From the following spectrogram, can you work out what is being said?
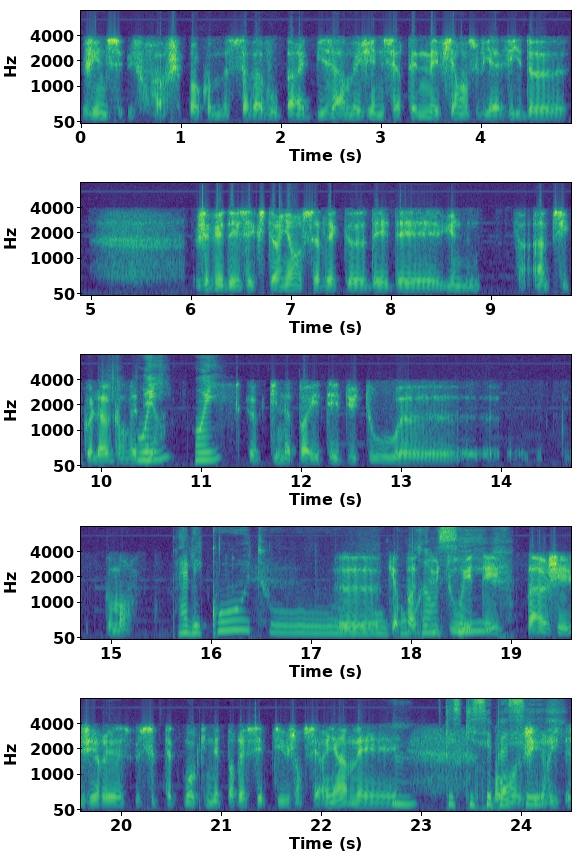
J'ai une, oh, je sais pas comment ça va vous paraître bizarre, mais j'ai une certaine méfiance vis-à-vis de... J'ai fait des expériences avec euh, des, des, une, enfin, un psychologue, on va dire. Oui, oui. euh, qui n'a pas été du tout euh, comment À l'écoute ou euh, qui a pas du tout été. Ben, j'ai, j'ai c'est peut-être moi qui n'ai pas réceptif, j'en sais rien, mais Hmm. Qu'est-ce qui s'est bon, passé j'ai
